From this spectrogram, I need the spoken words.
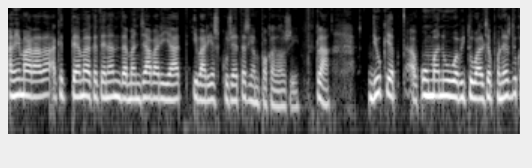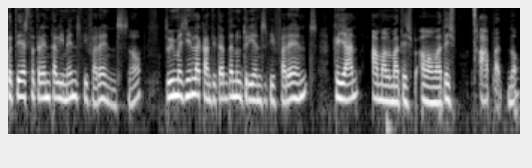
a mi m'agrada aquest tema que tenen de menjar variat i diverses cosetes i amb poca dosi. Clar, diu que un menú habitual japonès diu que té hasta 30 aliments diferents, no? Tu imagina la quantitat de nutrients diferents que hi han amb el mateix, amb el mateix àpat, no?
